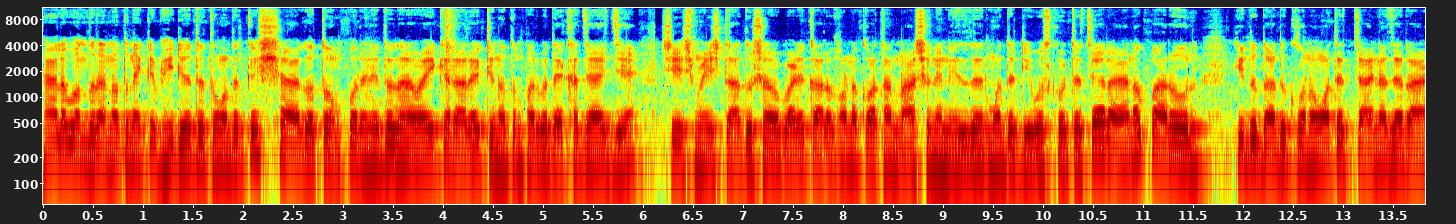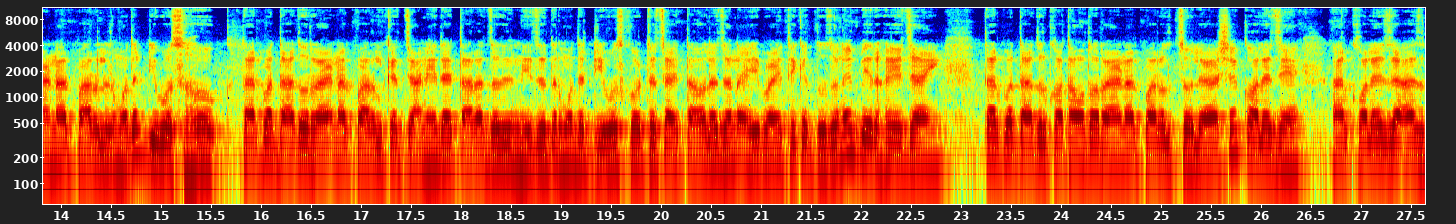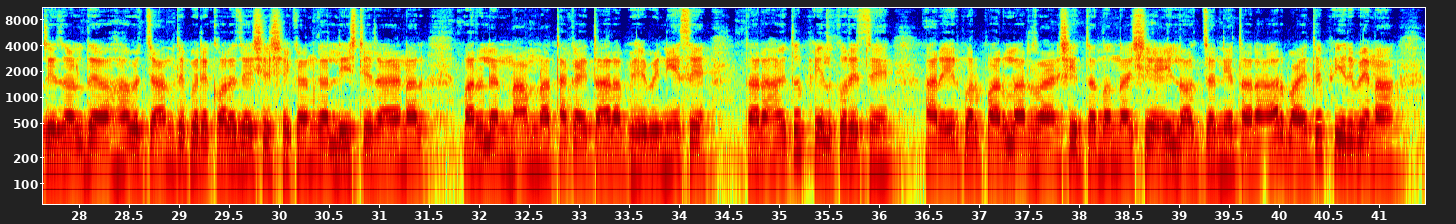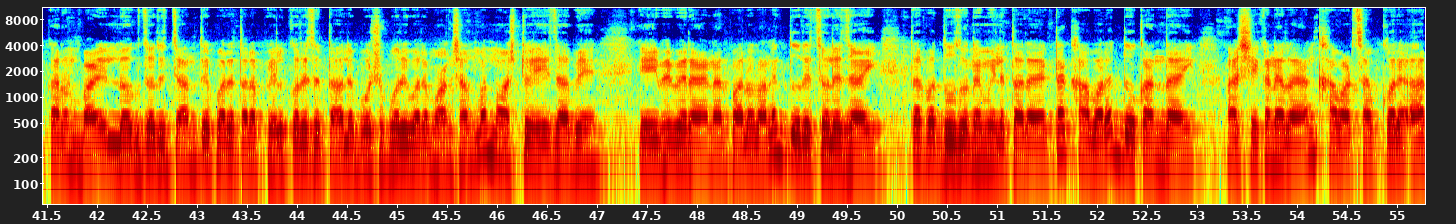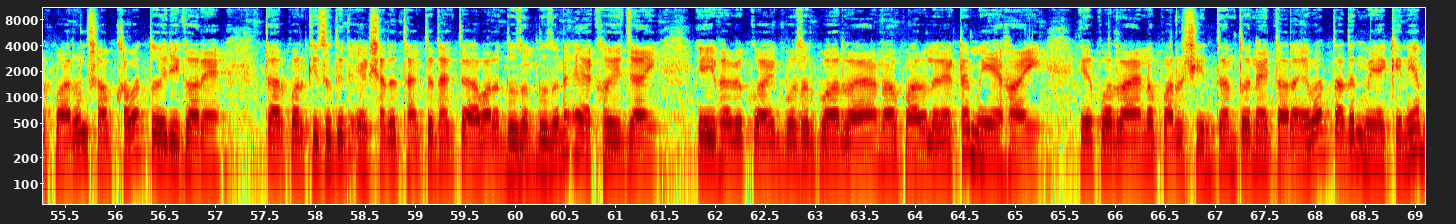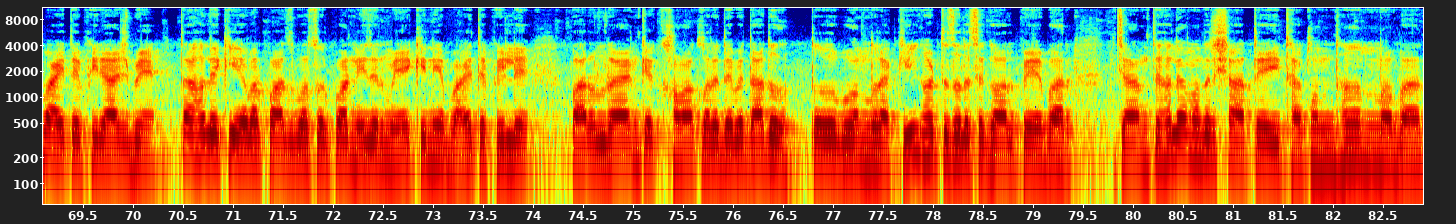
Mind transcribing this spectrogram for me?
Hello বন্ধুরা, নতুন একটি ভিডিওতে তোমাদেরকে স্বাগতম। পরিণত ধারাবাহিকের আরও একটি নতুন পর্বে দেখা যায় যে, শেষমেশ দাদু সহ বাড়ির কারও কোনো কথা না শুনে নিজেদের মধ্যে ডিভোর্স করতে চায় রায়ান ও পারুল। কিন্তু দাদু কোনো মতে চায় না যে রায়ান আর পারুলের মধ্যে ডিভোর্স হোক। তারপর দাদু রায়ান আর পারুলকে জানিয়ে দেয়, তারা যদি নিজেদের মধ্যে ডিভোর্স করতে চায়, তাহলে যেন এই বাড়ি থেকে দুজনেই বের হয়ে যায়। তারপর দাদুর কথা মতো রায়ান আর পারুল চলে আসে কলেজে। আর কলেজে আজ রেজাল্ট দেওয়া হবে জানতে পেরে কলেজে এসে সেখানকার লিস্টে রায়ান আর পারুলের নাম না থাকায় তারা ভেবে নিয়েছে, তারা হয়তো ফেল করেছে। আর এরপর পারুল আর রায়ান সিদ্ধান্ত নেয় সে এই লজ্জা নিয়ে তারা আর বাড়িতে ফিরবে না। কারণ বাড়ির লোক যদি জানতে পারে তারা ফেল করেছে, তাহলে বসু পরিবারের মান সম্মান নষ্ট হয়ে যাবে। এই ভেবে রায়ান আর পারুল অনেক দূরে চলে যায়। তারপর দুজনে মিলে তারা একটা খাবারের দোকান দেয়। আর সেখানে রায়ান খাবার সাফ করে আর পারুল সব খাবার তৈরি করে। তারপর কিছুদিন একসাথে থাকতে থাকতে আবারও দুজন দুজনে এক হয়ে যায়। এইভাবে কয়েক বছর পর রায়ান ও পারুলের একটা মেয়ে হয়। এরপর রায়ান ও পারুল সিদ্ধান্ত নেয় তারা এবার তাদের মেয়েকে নিয়ে বাড়িতে ফিরে আসবে। তাহলে কি এবার পাঁচ বছর পর নিজের মেয়েকে নিয়ে বাড়িতে ফিরলে পারুল রায়ানকে ক্ষমা করে দেবে দাদু? তো বন্ধুরা, কি ঘটতে চলেছে গল্পে এবার? জানতে হলে আমাদের সাথেই থাকুন। ধন্যবাদ।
